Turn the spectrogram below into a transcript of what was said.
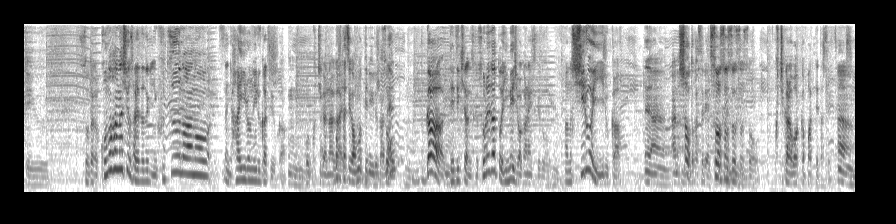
ていう、そうだからこの話をされた時に普通のあの何灰色のイルカというかうん。こう口が長い。僕たちが思ってるイルカね。が出てきたんですけどそれだとイメージわかんないんですけどん。あの白いイルカ。うん、うん、あのショーとかするやつ。そうそうそうそうそう口から輪っかパって出すやつうん。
